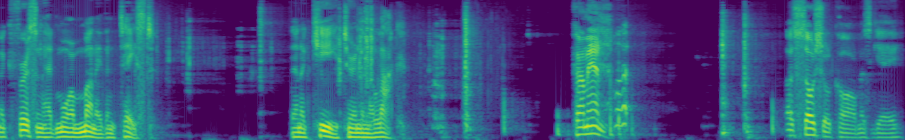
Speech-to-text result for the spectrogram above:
McPherson had more money than taste. Then a key turned in the lock. Come in. What? A social call, Miss Gay.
